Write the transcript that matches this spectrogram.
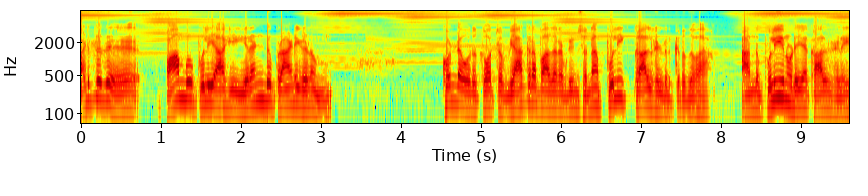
அடுத்தது பாம்பு புலி ஆகிய இரண்டு பிராணிகளும் கொண்ட ஒரு தோற்றம் வியாக்கிரபாதர் அப்படின்னு சொன்னால் புலி கால்கள் இருக்கிறதுவா அந்த புலியினுடைய கால்களை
